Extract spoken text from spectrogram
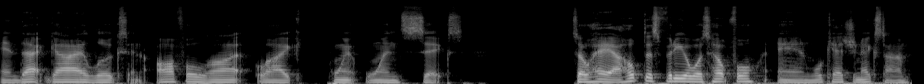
And that guy looks an awful lot like 0.16. So hey, I hope this video was helpful and we'll catch you next time.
